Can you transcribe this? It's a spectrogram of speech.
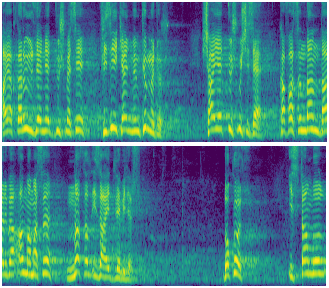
ayakları üzerine düşmesi fiziken mümkün müdür? Şayet düşmüş ise kafasından darbe almaması nasıl izah edilebilir? 9. İstanbul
